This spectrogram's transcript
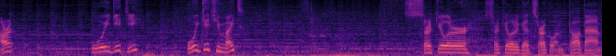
All right, we get ye, we get you, mate. Circular Circular gets circling. God damn.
